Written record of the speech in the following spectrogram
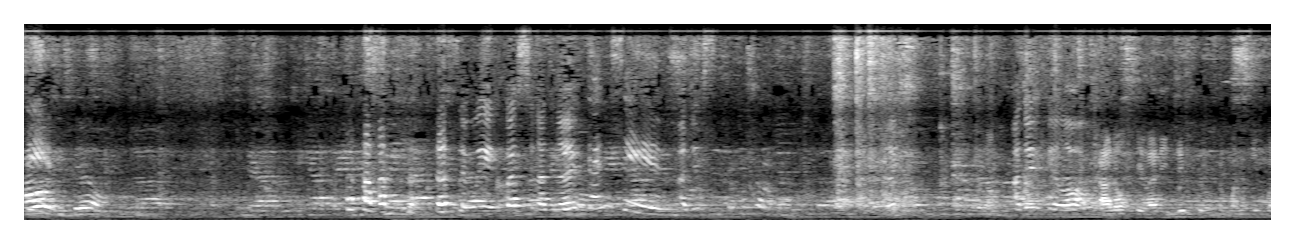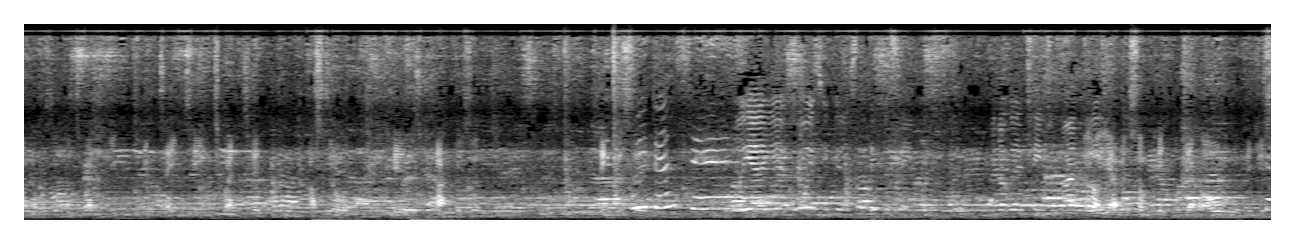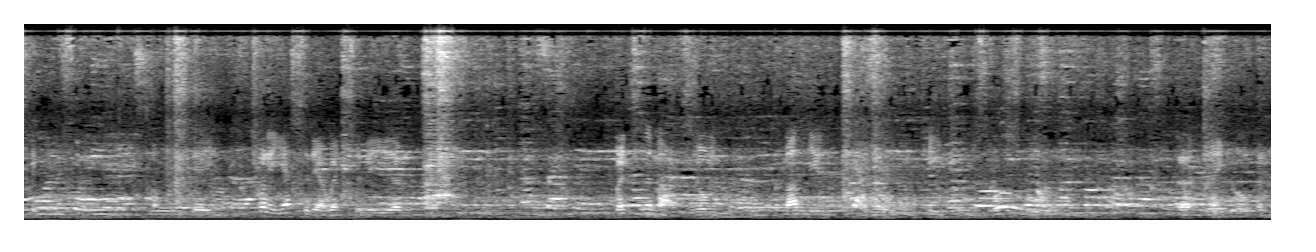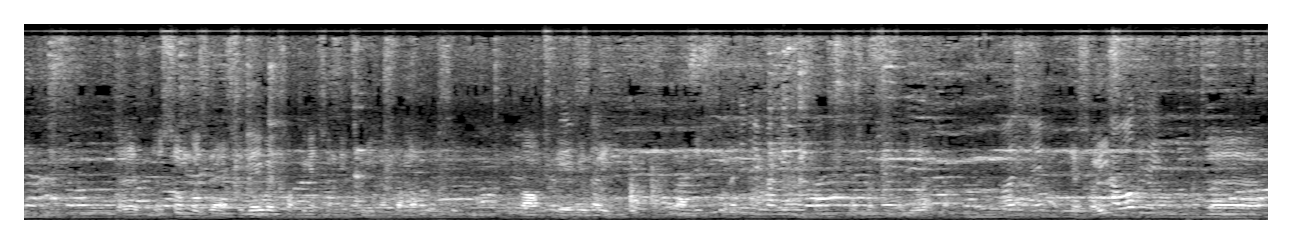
How do you feel? That's a weird question, I don't know. I just. I don't feel. I don't feel any different from when I when I was under 20, 18, 20. I still feel as the same. Well, yeah, yeah, always you're going to think the same. You're not going to change Oh yeah, but some people get old and they just think to stay. It's funny, yesterday I went to the um, went to the Mandy and I know and Peter and the school uh, they go and uh, the son was there, so they went off to get something to eat after I'm not going to. Mark stayed with me. And this What was did you imagine? just got some of don't so he's How old is he? uh,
